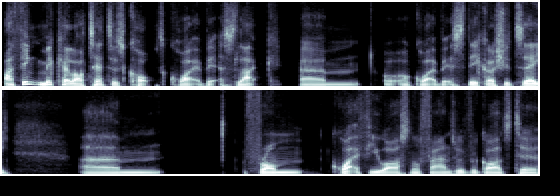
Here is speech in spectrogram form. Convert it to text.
I think Mikel Arteta's copped quite a bit of slack um, or, quite a bit of stick, I should say, um, from quite a few Arsenal fans with regards to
